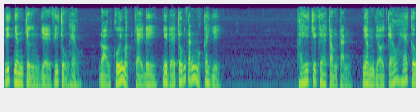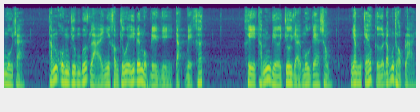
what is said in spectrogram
Liếc nhanh chừng về phía chuồng heo. Đoạn cúi mặt chạy đi như để trốn tránh một cái gì. Thấy chiếc ghe trồng trành, Nhâm dội kéo hé cửa mui ra. Thấm ung dung bước lại như không chú ý đến một điều gì đặc biệt hết. Khi Thấm vừa chui vào mui ghe xong, Nhâm kéo cửa đóng rột lại.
